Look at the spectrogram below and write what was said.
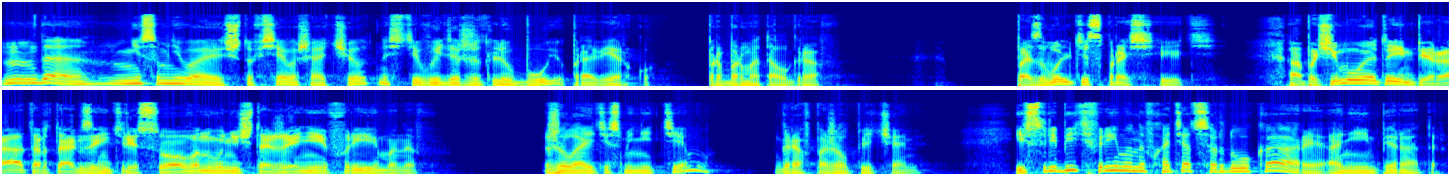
«Да, не сомневаюсь, что все ваши отчетности выдержат любую проверку», — пробормотал граф. «Позвольте спросить, а почему это император так заинтересован в уничтожении фриманов?» «Желаете сменить тему?» — граф пожал плечами. «Истребить фриманов хотят сардуукары, а не император.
